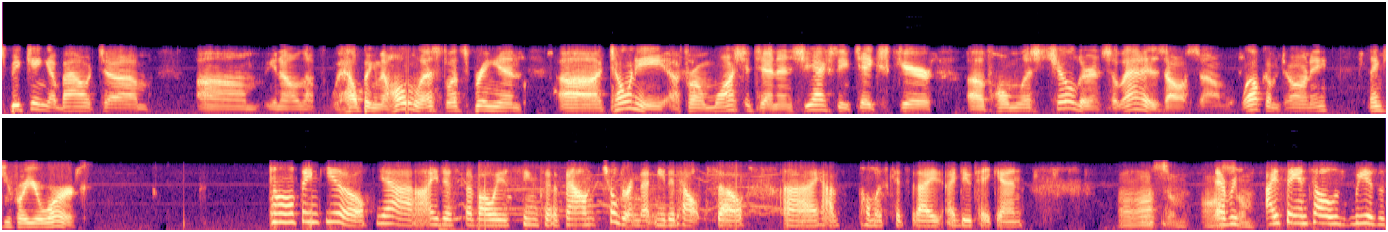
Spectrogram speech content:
speaking about, um, um, you know, helping the homeless, let's bring in uh, Tony uh, from Washington, and she actually takes care of homeless children. So that is awesome. Welcome, Tony. Thank you for your work. Oh, thank you. Yeah, I just have always seemed to have found children that needed help. So uh, I have homeless kids that I, I do take in. Awesome. Awesome. Every, I say until we as a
